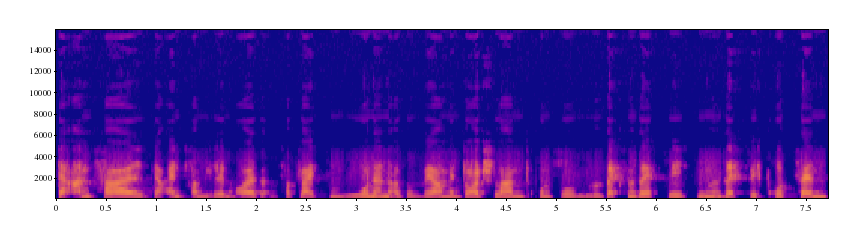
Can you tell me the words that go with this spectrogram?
der Anteil der Einfamilienhäuser im Vergleich zum Wohnen. Also wir haben in Deutschland rund so 66, 67 Prozent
